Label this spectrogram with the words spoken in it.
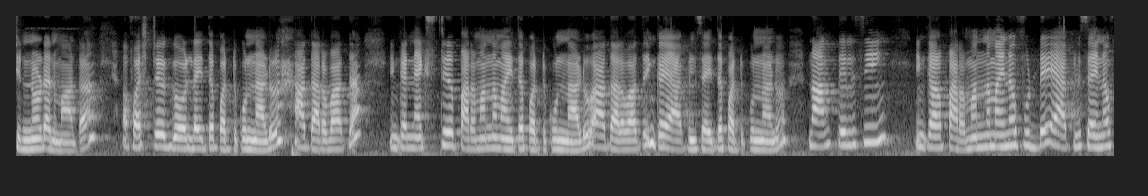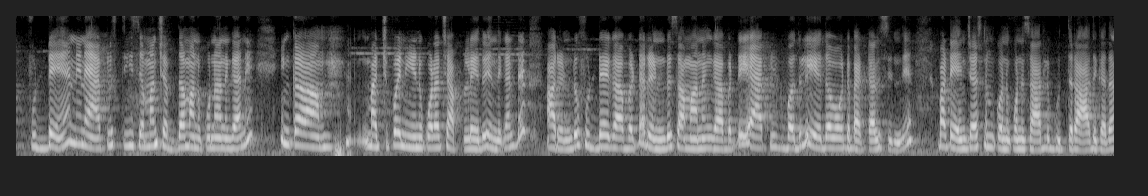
చిన్నోడు అనమాట ఫస్ట్ గోల్డ్ అయితే పట్టుకున్నాడు. ఆ తర్వాత ఇంకా నెక్స్ట్ పరమన్నం అయితే పట్టుకున్నాడు. ఆ తర్వాత ఇంకా యాపిల్స్ అయితే పట్టుకున్నాడు. నాకు తెలిసి ఇంకా పరమన్నమైన ఫుడ్డే యాపిల్స్ అయిన ఫుడ్డే. నేను యాపిల్స్ తీసామని చెప్దాం అనుకున్నాను కానీ ఇంకా మర్చిపోయి నేను కూడా చెప్పలేదు. ఎందుకంటే ఆ రెండు ఫుడ్డే కాబట్టి ఆ రెండు సమానం కాబట్టి యాపిల్కి బదులు ఏదో ఒకటి పెట్టాల్సింది. బట్ ఏం చేస్తాం? కొన్ని కొన్నిసార్లు గుర్తు రాదు కదా.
